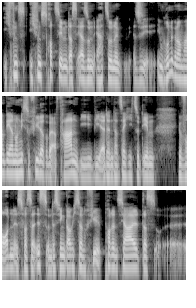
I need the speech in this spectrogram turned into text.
ich finde es ich find's trotzdem, dass er so, er hat so eine, also im Grunde genommen haben wir ja noch nicht so viel darüber erfahren, wie, wie er denn tatsächlich zu dem geworden ist, was er ist. Und deswegen glaube ich, ist da noch viel Potenzial, dass, äh,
